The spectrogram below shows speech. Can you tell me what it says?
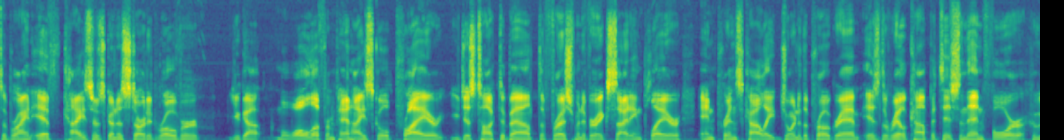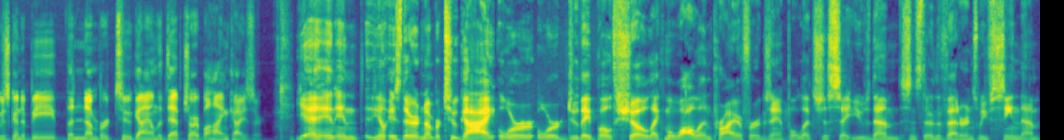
So, Brian, if Kiser's going to start at Rover, you got Moala from Penn High School Pryor. You just talked about the freshman, a very exciting player, and Prince Kollie joining the program. Is the real competition then for who's going to be the number two guy on the depth chart behind Keiser? Yeah, and, and you know, is there a number two guy, or or do they both show like Moala and Pryor, for example? Mm-hmm. Let's just say use them since they're the veterans. We've seen them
